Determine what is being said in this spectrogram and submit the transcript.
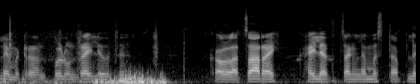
लय पडून राहिलं होतं. कावळा चारा आहे खायला तर चांगलं मस्त आपलं.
